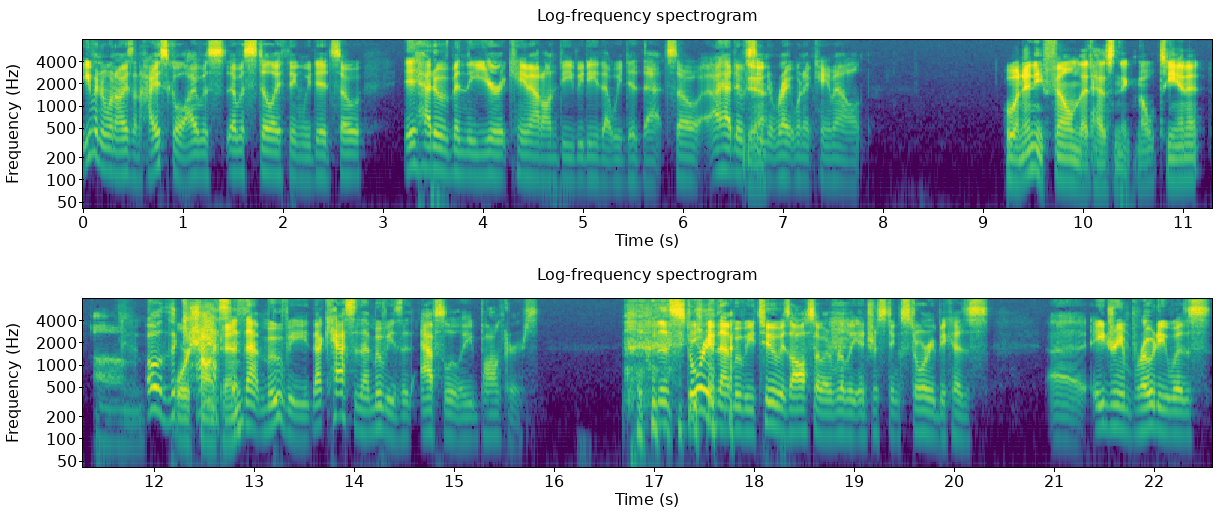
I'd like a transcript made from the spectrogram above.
even when I was in high school. I was that was still a thing we did. So it had to have been the year it came out on DVD that we did that. So I had to have seen it right when it came out. Well, in any film that has Nick Nolte in it, um, Oh, the or Sean cast Penn, of that movie, that cast of that movie is absolutely bonkers. the story of that movie too is also a really interesting story because uh, Adrien Brody was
